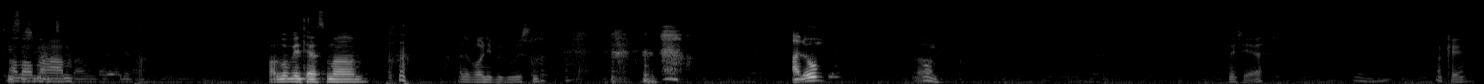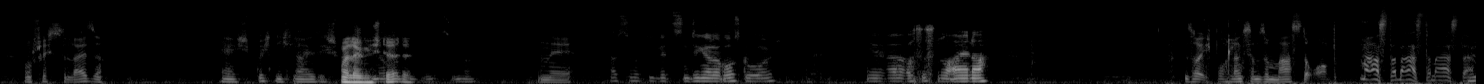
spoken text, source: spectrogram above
Sie ist Hallo, nicht Mom. Zimmer, aber sie ist wieder da. Hallo WTS Mom. Alle wollen die begrüßen. Hallo? So. Oh. WTF? Ja. Okay. Warum sprichst du leise? Hey, ich sprich nicht leise, ich Weil er sprich gestört laut ist. wie sonst immer. Nee. Hast du noch die letzten Dinger da rausgeholt? Ja, es ist nur einer. So, ich brauche langsam so einen Master Orb. Master, Master, Master.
